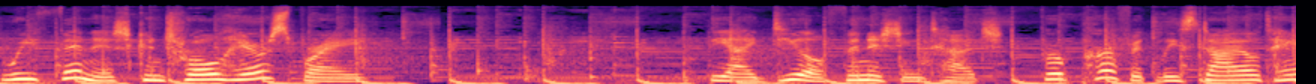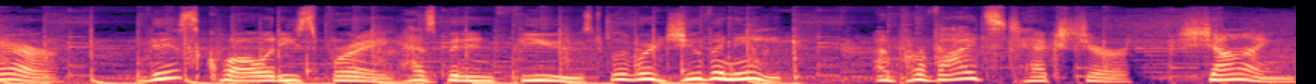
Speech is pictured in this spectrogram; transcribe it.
Refinish Control Hairspray. The ideal finishing touch for perfectly styled hair. This quality spray has been infused with Rejuvenique and provides texture, shine,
